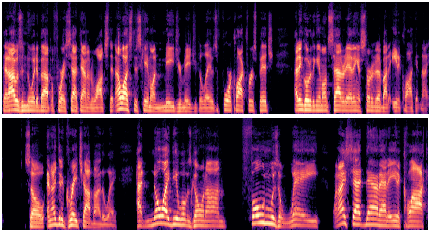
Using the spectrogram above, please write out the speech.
that I was annoyed about before I sat down and watched it, I watched this game on major, major delay. It was a four o'clock first pitch. I didn't go to the game on Saturday. I think I started at about eight o'clock at night. So, and I did a great job, by the way. Had no idea what was going on. Phone was away. When I sat down at eight o'clock,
